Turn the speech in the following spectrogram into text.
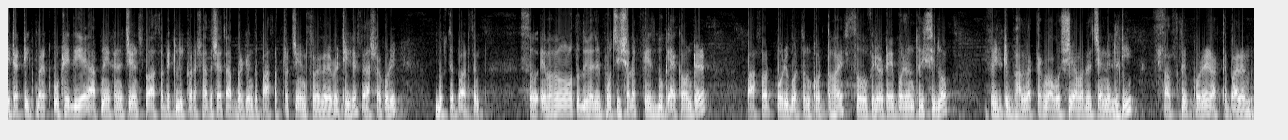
এটা টিক মার্ক উঠে দিয়ে আপনি এখানে চেঞ্জ পাসওয়ার্ডে ক্লিক করার সাথে সাথে আপনার কিন্তু পাসওয়ার্ডটা চেঞ্জ হয়ে যাবে, ঠিক আছে? আশা করি বুঝতে পারছেন। সো এভাবে মূলত দুই হাজার পঁচিশ সালে ফেসবুক অ্যাকাউন্টের পাসওয়ার্ড পরিবর্তন করতে হয়। সো ভিডিওটা এই পর্যন্তই ছিল। ভিডিওটি ভালো লাগতে থাকলে অবশ্যই আমাদের চ্যানেলটি সাবস্ক্রাইব করে রাখতে পারেন।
